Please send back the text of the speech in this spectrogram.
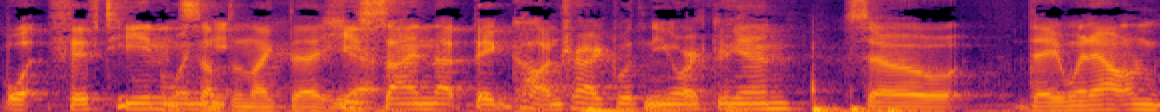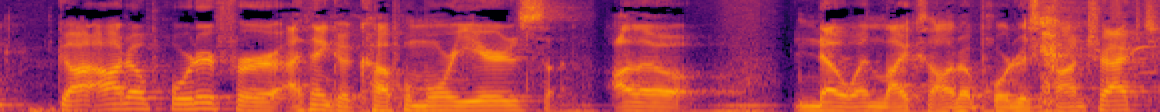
what 15 when Something he, like that, he yeah. signed that big contract with New York again So they went out and got Otto Porter for I think a couple more years. Although no one likes Otto Porter's contract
